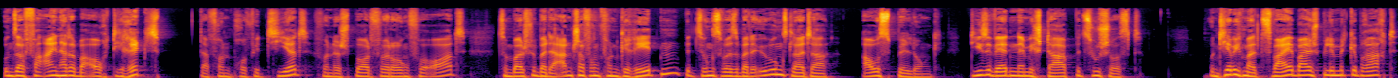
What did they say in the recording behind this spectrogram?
Unser Verein hat aber auch direkt davon profitiert, von der Sportförderung vor Ort, zum Beispiel bei der Anschaffung von Geräten bzw. bei der Übungsleiterausbildung. Diese werden nämlich stark bezuschusst. Und hier habe ich mal zwei Beispiele mitgebracht.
